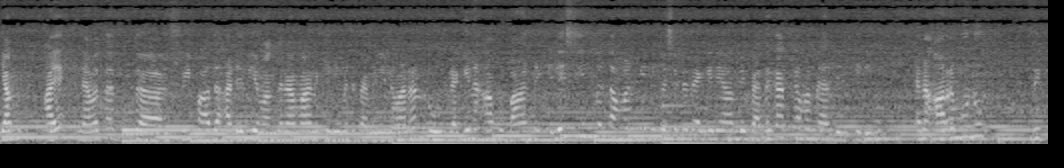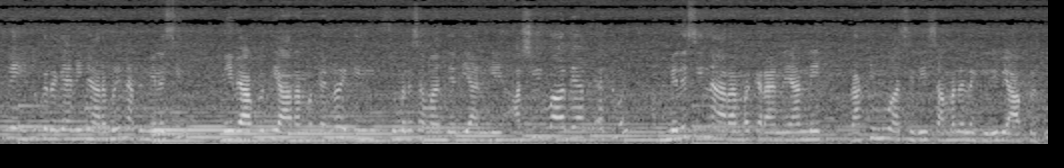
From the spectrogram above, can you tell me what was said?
යම් අයෙක් නැවතත් ශ්‍රී පාද අඩවිය වන්දනාමාන කිරීමට පැමිණෙනවා නම් ඔවුන් රැගෙන ආපු භාණ්ඩ එලෙසින්ම Tamanගේ නිවසට රැගෙන යාමේ වැදගත්කම පැහැදිලි කිරීම. එන අරමුණු ත්‍රිත්වය ඉටු කර ගැනීම අරමුණින් අපි මෙලෙසින් මේ ව්‍යාපෘති ආරම්භ කරනවා. ඉතින් සුමන සමන්දදියන්ගේ ආශිර්වාදයක් ඇතුව මෙලෙසින් ආරම්භ කරන්න යන්නේ රකිමු අසිරි සමනල ගිරි ව්‍යාපෘති.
